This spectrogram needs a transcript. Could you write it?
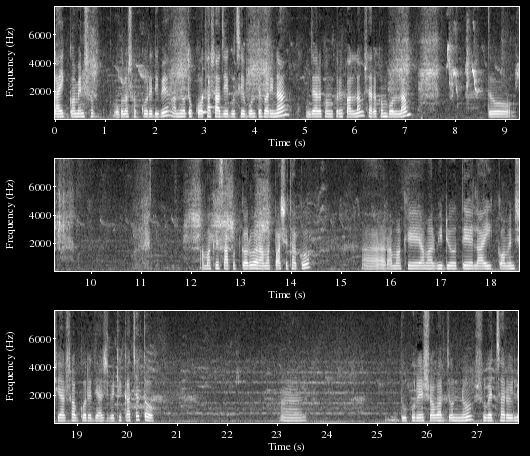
লাইক কমেন্ট সব ওগুলো সব করে দিবে। আমি অত কথা সাজিয়ে গুছিয়ে বলতে পারি না। যেরকম করে পারলাম, সেরকম বললাম। তো আমাকে সাপোর্ট করো আর আমার পাশে থাকো। আর আমাকে আমার ভিডিওতে লাইক কমেন্ট শেয়ার সব করে দিয়ে আসবে, ঠিক আছে তো? আর দুপুরে সবার জন্য শুভেচ্ছা রইল।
